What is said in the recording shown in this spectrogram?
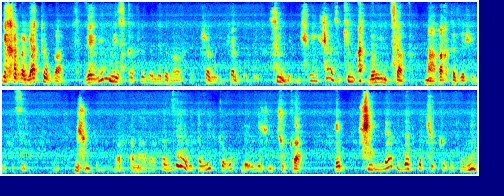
היא חוויה טובה, ואינני נזקק לדבר אחר. עכשיו, למשל, ביחסים בין איש ואישה זה כמעט לא נמצא מערך כזה של יחסים, משום שהמערך הזה הוא תמיד כרוך באיזושהי תשוקה, כן? שהיא לאו דווקא תשוקה גופנית,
